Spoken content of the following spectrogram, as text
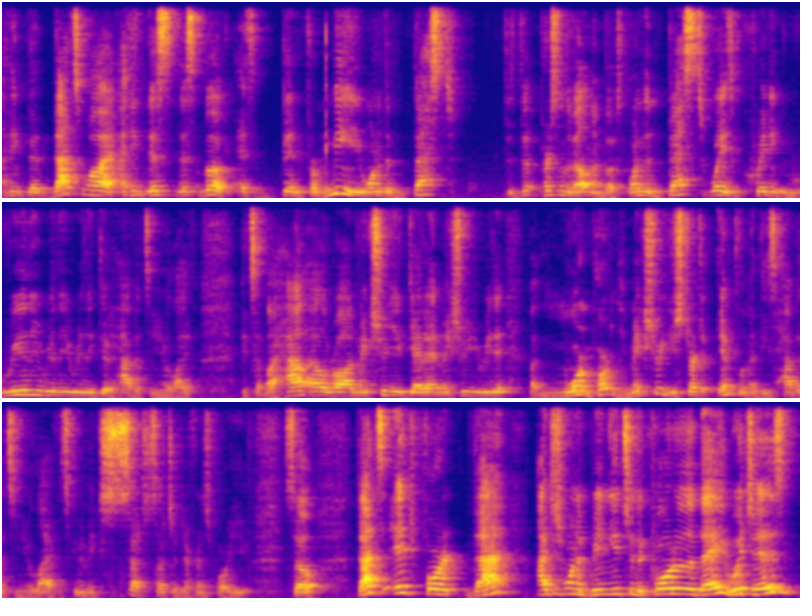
I think that that's why I think this this book has been for me one of the best personal development books, one of the best ways of creating really, really, really good habits in your life. It's by Hal Elrod. Make sure you get it. Make sure you read it. But more importantly, make sure you start to implement these habits in your life. It's going to make such, such a difference for you. So that's it for that. I just want to bring you to the quote of the day, which is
